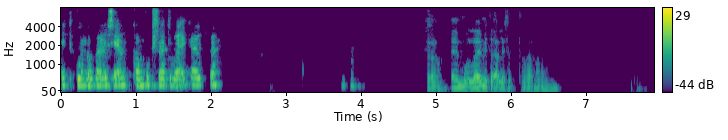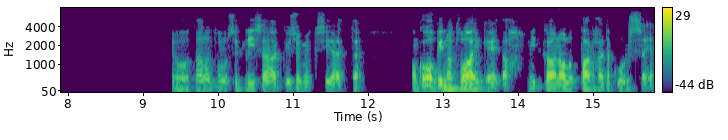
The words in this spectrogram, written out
että kuinka paljon siellä kampuksella tulee käyttöä. Joo, ei mulle ei mitään lisättävää noihin. Joo, täällä on tullut sit lisää kysymyksiä, että onko opinnot vaikeita, mitkä on ollut parhaita kursseja?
